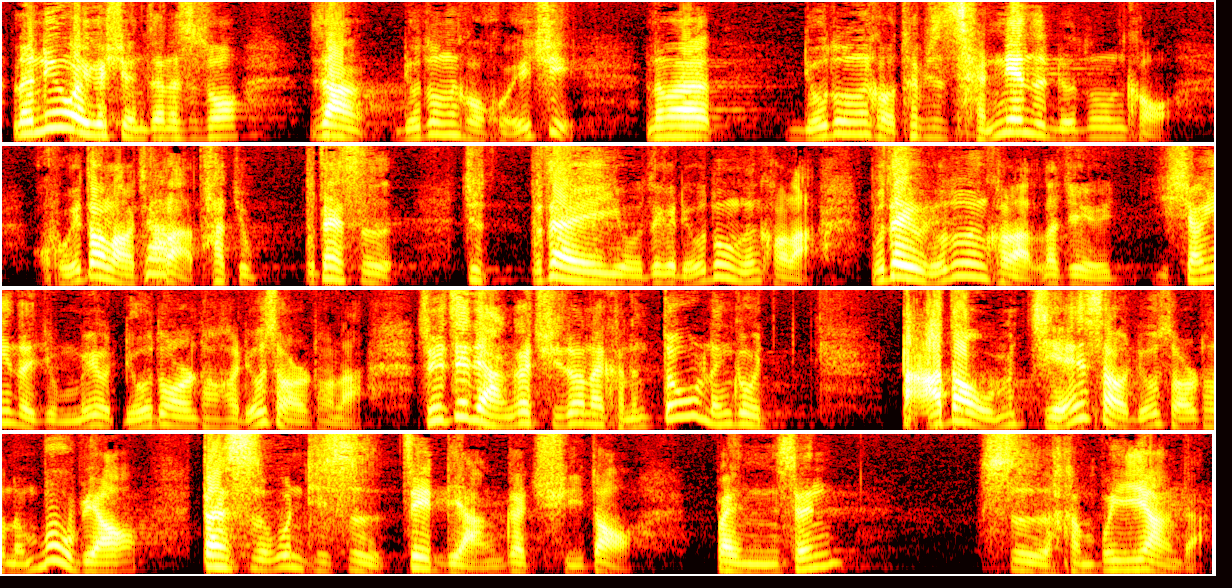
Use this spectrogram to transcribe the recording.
那另外一个选择呢是说让流动人口回去，那么流动人口特别是成年的流动人口。回到老家了，他就不再是，就不再有这个流动人口了，不再有流动人口了，那就相应的就没有流动儿童和留守儿童了。所以这两个渠道呢，可能都能够达到我们减少留守儿童的目标。但是问题是，这两个渠道本身是很不一样的，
